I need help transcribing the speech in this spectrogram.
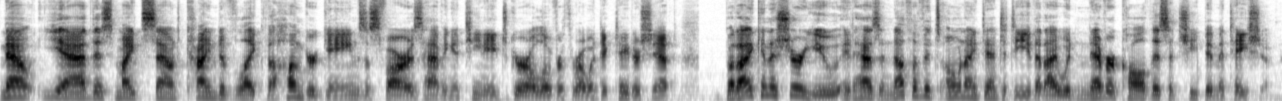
Now, yeah, this might sound kind of like the Hunger Games as far as having a teenage girl overthrow a dictatorship, but I can assure you it has enough of its own identity that I would never call this a cheap imitation.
